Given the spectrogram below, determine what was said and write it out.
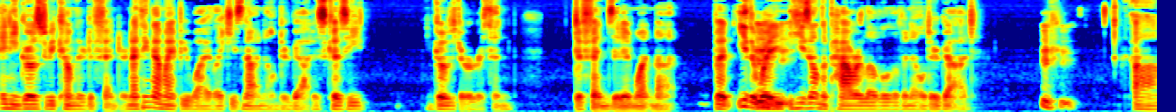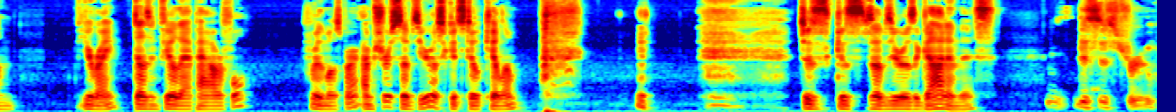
And he grows to become their defender. And I think that might be why, like, he's not an elder god, is because he goes to Earth and defends it and whatnot. But either way, Mhm. he's on the power level of an elder god. Mhm. Um, you're right. Doesn't feel that powerful for the most part. I'm sure Sub Zero could still kill him. Just because Sub Zero's a god in this. This is true.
